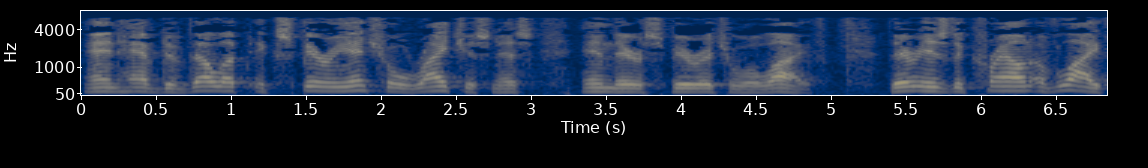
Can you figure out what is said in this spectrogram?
and have developed experiential righteousness in their spiritual life. There is the crown of life,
